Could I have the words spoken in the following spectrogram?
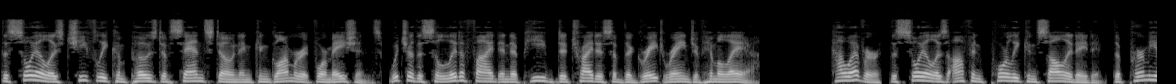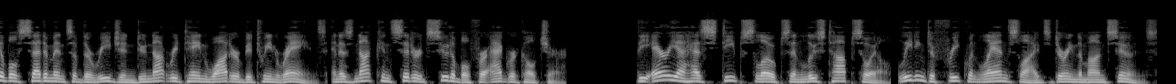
The soil is chiefly composed of sandstone and conglomerate formations, which are the solidified and upheaved detritus of the Great Range of Himalaya. However, the soil is often poorly consolidated the permeable sediments of the region do not retain water between rains and is not considered suitable for agriculture. The area has steep slopes and loose topsoil, leading to frequent landslides during the monsoons.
